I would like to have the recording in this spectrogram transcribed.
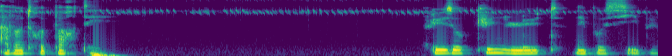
à votre portée. Plus aucune lutte n'est possible.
